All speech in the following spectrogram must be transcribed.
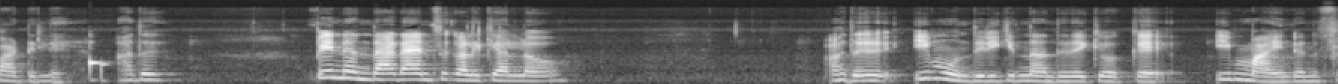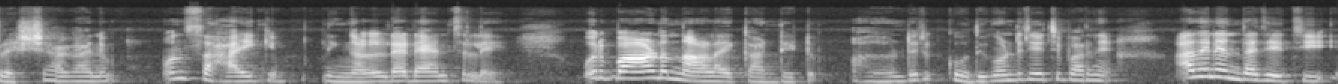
പാട്ടില്ലേ അത്? പിന്നെന്താ ഡാൻസ് കളിക്കാമല്ലോ അത് ഈ മുന്തിരിക്കുന്ന അതിലേക്കുമൊക്കെ ഈ മൈൻഡ് ഒന്ന് ഫ്രഷ് ആകാനും ഒന്ന് സഹായിക്കും. നിങ്ങളുടെ ഡാൻസ് അല്ലേ? ഒരുപാട് നാളായി കണ്ടിട്ടും. അതുകൊണ്ടൊരു കൊതി കൊണ്ട് ചേച്ചി പറഞ്ഞ അതിനെന്താ ചേച്ചി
